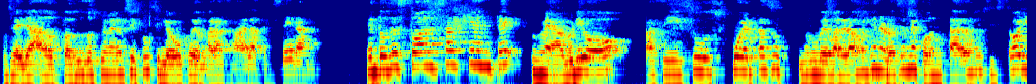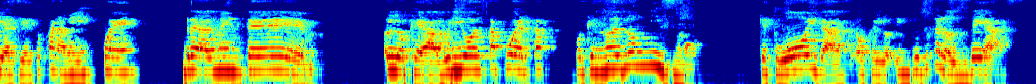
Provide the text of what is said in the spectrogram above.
o sea, ella adoptó a sus dos primeros hijos y luego quedó embarazada de la tercera. Entonces toda esa gente me abrió así sus puertas de manera muy generosa y me contaron sus historias y eso para mí fue realmente lo que abrió esta puerta porque no es lo mismo que tú oigas o que incluso que los veas,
